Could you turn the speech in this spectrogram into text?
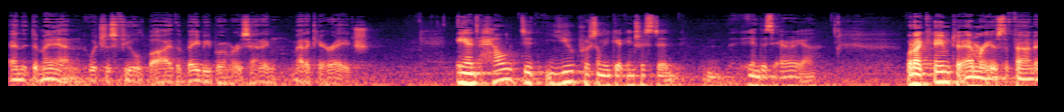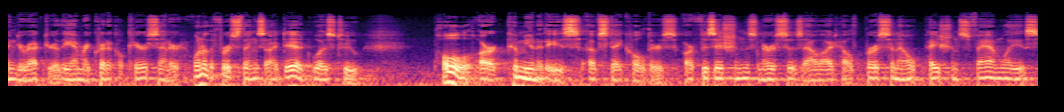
and the demand, which is fueled by the baby boomers entering Medicare age. And how did you personally get interested in this area? When I came to Emory as the founding director of the Emory Critical Care Center, one of the first things I did was to poll our communities of stakeholders, our physicians, nurses, allied health personnel, patients, families,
